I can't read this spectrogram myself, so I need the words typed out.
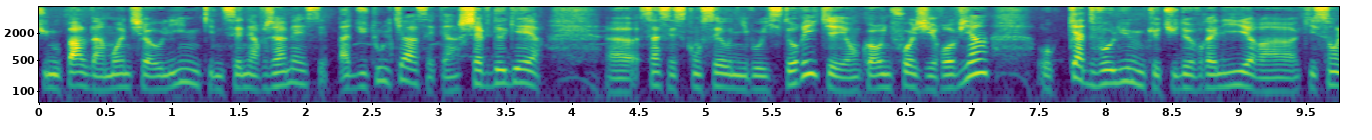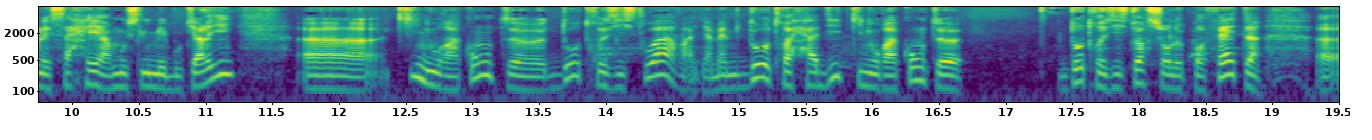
tu nous parles d'un moine Shaolin qui ne s'énerve jamais. C'est pas du tout le cas. C'était un chef de guerre. ça, c'est ce qu'on sait au niveau historique. Et encore une fois, j'y reviens aux quatre volumes que tu devrais lire, qui sont les Sahih Muslim et Bukhari. qui nous racontent d'autres histoires. Il y a même d'autres hadiths qui nous racontent d'autres histoires sur le prophète, euh,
